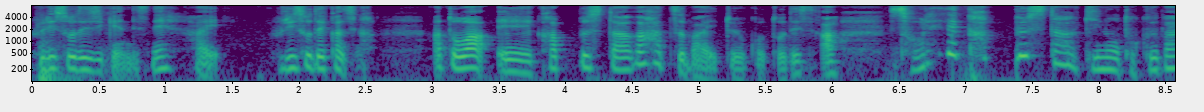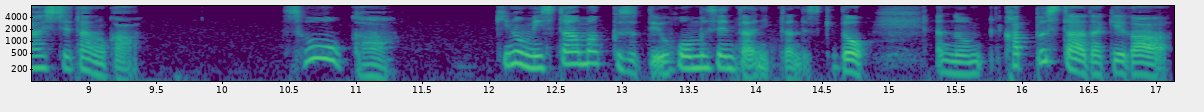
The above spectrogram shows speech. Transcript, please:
振袖事件ですね、はい、振袖火事か。あとは、えー、カップスターが発売ということです。あ、それでカップスター昨日特売してたのか。そうか。昨日ミスターマックスっていうホームセンターに行ったんですけどあのカップスターだけが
